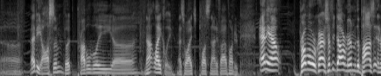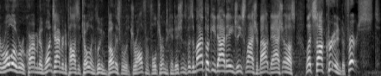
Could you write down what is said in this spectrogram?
Uh, that'd be awesome, but probably uh, not likely. That's why it's plus 9,500. Anyhow, promo requires $50 minimum deposit and a rollover requirement of one-timer deposit total, including bonus for withdrawal for full terms and conditions. Visit mybookie.ag slash about dash us. Let's talk Cruton, but first...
